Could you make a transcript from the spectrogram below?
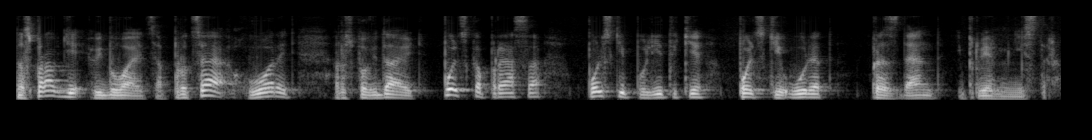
Насправді відбувається. Про це говорять, розповідають польська преса, польські політики, польський уряд, президент і прем'єр-міністр.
